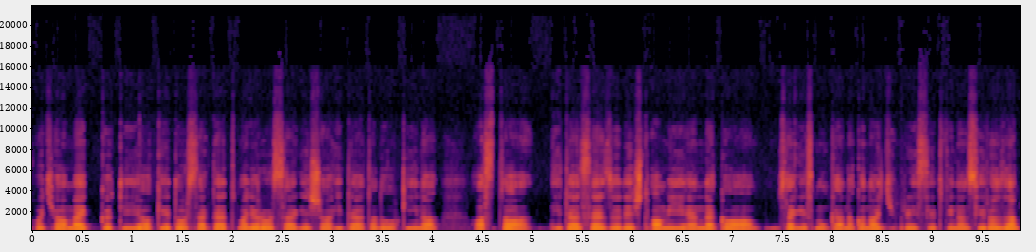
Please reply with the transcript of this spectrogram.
hogyha megköti a két ország, tehát Magyarország és a hitelt adó Kína, azt a hitelszerződést, ami ennek az egész munkának a nagy részét finanszírozza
